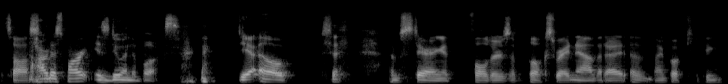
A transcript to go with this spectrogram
That's awesome. The hardest part is doing the books. yeah. Oh, I'm staring at folders of books right now that I of my bookkeeping.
